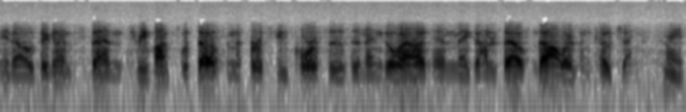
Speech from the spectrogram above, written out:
you know they're going to spend three months with us in the first few courses and then go out and make a hundred thousand dollars in coaching. Right.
